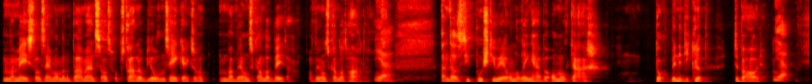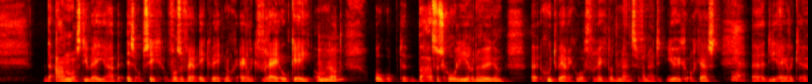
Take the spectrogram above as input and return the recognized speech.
Maar meestal zijn we al met een paar mensen, als we op straat lopen, die over ons heen kijken. Zo van, maar bij ons kan dat beter. Of bij ons kan dat harder. Ja. en dat is die push die wij onderling hebben om elkaar toch binnen die club te behouden. Ja. De aanwas die wij hier hebben is op zich, voor zover ik weet, nog eigenlijk vrij oké. omdat ook op de basisschool hier in Heugem eh, goed werk wordt verricht door de mensen vanuit het jeugdorkest. Ja. Eh, die eigenlijk,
